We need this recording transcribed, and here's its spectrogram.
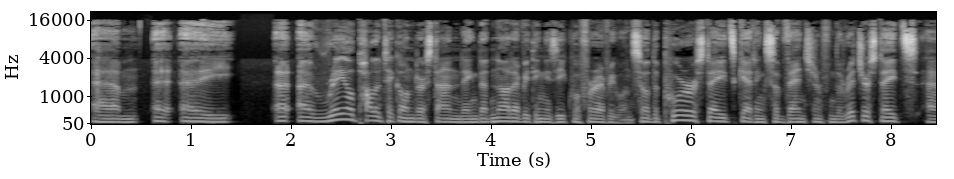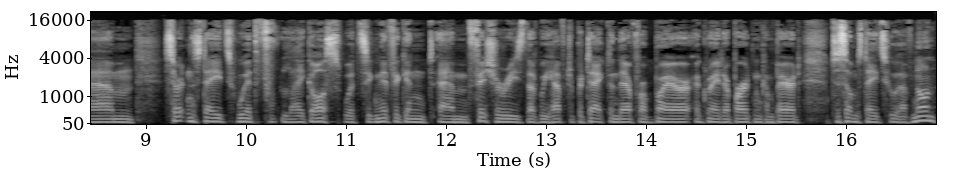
um, a, a a, a, realpolitik understanding that not everything is equal for everyone. So the poorer states getting subvention from the richer states, um, certain states with, like us, with significant um, fisheries that we have to protect and therefore bear a greater burden compared to some states who have none.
